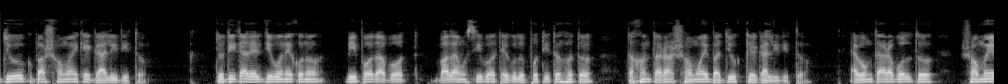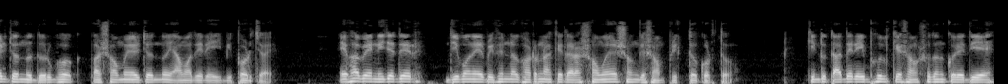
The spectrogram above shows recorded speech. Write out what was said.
যুগ বা সময়কে গালি দিত। যদি তাদের জীবনে কোনো বিপদ, আপদ বালা মুসিবত এগুলো পতিত হতো, তখন তারা সময় বা যুগকে গালি দিত এবং তারা বলতো, সময়ের জন্য দুর্ভোগ বা সময়ের জন্যই আমাদের এই বিপর্যয়। এভাবে নিজেদের জীবনের বিভিন্ন ঘটনাকে তারা সময়ের সঙ্গে সম্পৃক্ত করত। কিন্তু তাদের এই ভুলকে সংশোধন করে দিয়ে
